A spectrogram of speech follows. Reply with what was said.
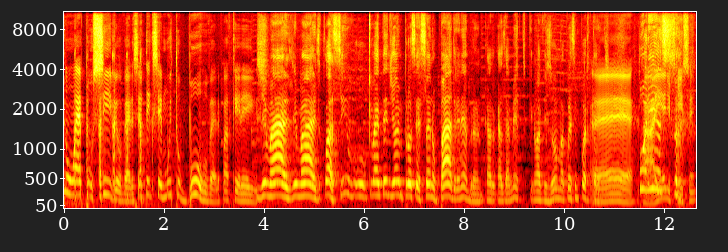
Não é possível, velho. Você tem que ser muito burro, velho, pra querer isso. demais, demais. Pô, assim, o, que vai ter de homem processando o padre, né, Bruno? Por causa do casamento, que não avisou uma coisa importante. É. Por aí isso. é difícil, hein?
